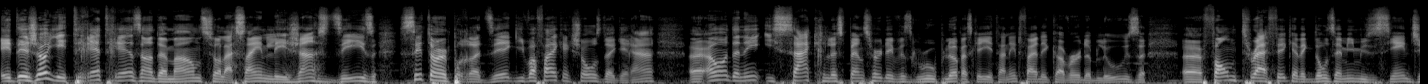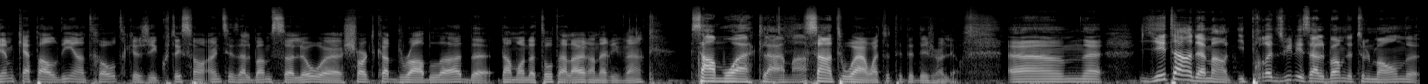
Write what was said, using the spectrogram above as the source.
et déjà, il est très, très en demande sur la scène. Les gens se disent, c'est un prodigue, il va faire quelque chose de grand. Euh, à un moment donné, il sacre le Spencer Davis Group là parce qu'il est tanné de faire des covers de blues. Euh, Traffic avec d'autres amis musiciens, Jim Capaldi entre autres, que j'ai écouté son, un de ses albums solo, euh, Shortcut Draw Blood, dans mon auto tout à l'heure en arrivant. Sans moi, clairement. Sans toi, ouais, tout était déjà là. Euh, il est en demande. Il produit les albums de tout le monde.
